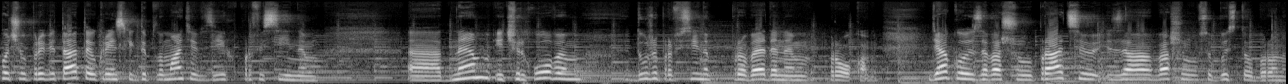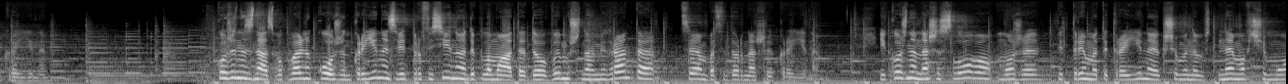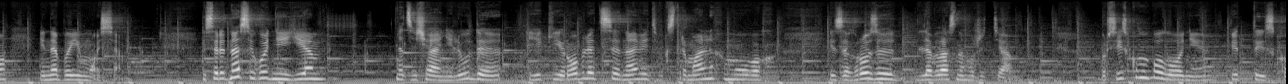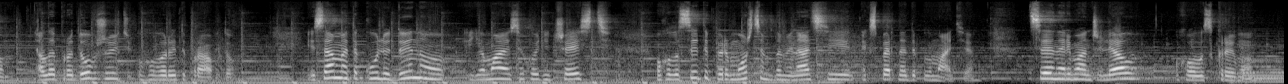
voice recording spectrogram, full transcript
Хочу привітати українських дипломатів з їх професійним е, днем і черговим, дуже професійно проведеним роком. Дякую за вашу працю і за вашу особисту оборону країни. Кожен із нас, буквально кожен українець від професійного дипломата до вимушеного мігранта це амбасадор нашої країни. І кожне наше слово може підтримати країну, якщо ми не мовчимо і не боїмося. І серед нас сьогодні є надзвичайні люди, які роблять це навіть в екстремальних умовах із загрозою для власного життя. В російському полоні під тиском, але продовжують говорити правду. І саме таку людину я маю сьогодні честь оголосити переможцем в номінації Експертна дипломатія. Це Наріман Джилял, голос Криму.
